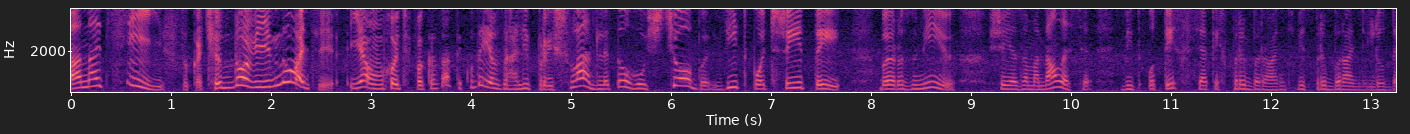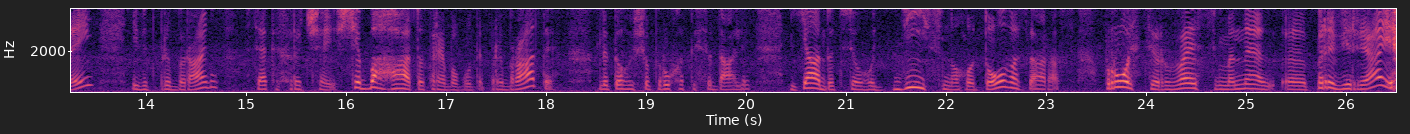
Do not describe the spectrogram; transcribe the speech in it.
А на цій сука чудовій ноті я вам хочу показати, куди я взагалі прийшла для того, щоб відпочити. Бо я розумію, що я заманалася від отих всяких прибирань, від прибирань людей і від прибирань всяких речей. Ще багато треба буде прибрати для того, щоб рухатися далі. Я до цього дійсно готова зараз. Простір весь мене е, перевіряє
